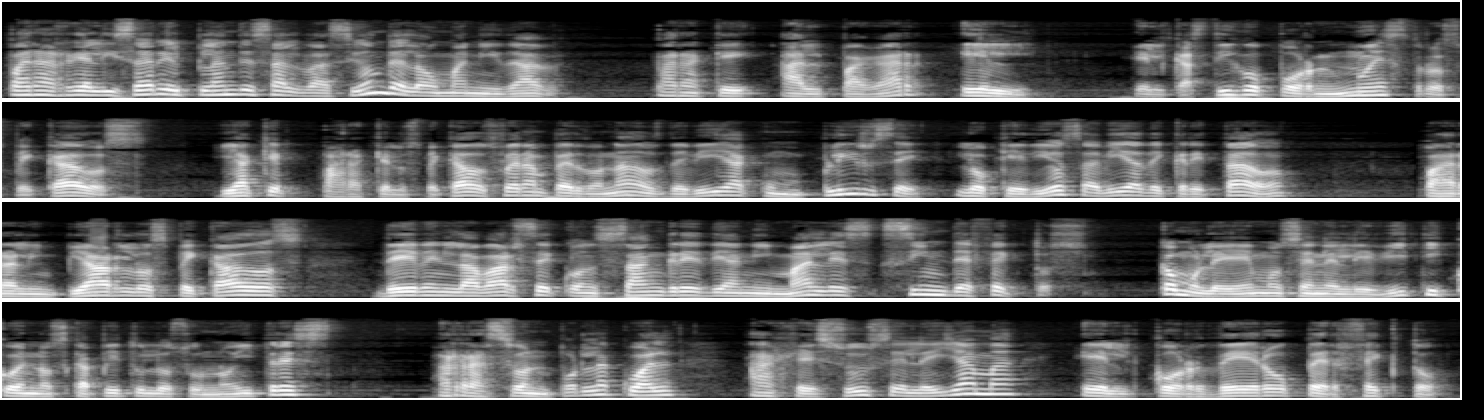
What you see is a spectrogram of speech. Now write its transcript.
para realizar el plan de salvación de la humanidad, para que al pagar Él el castigo por nuestros pecados, ya que para que los pecados fueran perdonados debía cumplirse lo que Dios había decretado, para limpiar los pecados deben lavarse con sangre de animales sin defectos como leemos en el Levítico en los capítulos 1 y 3, razón por la cual a Jesús se le llama el Cordero Perfecto,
